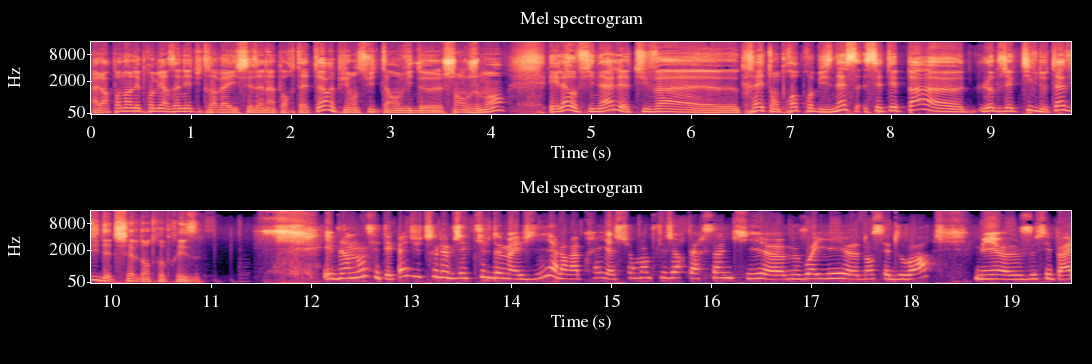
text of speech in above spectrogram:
Alors pendant les premières années, tu travailles chez un importateur et puis ensuite tu as envie de changement. Et là au final, tu vas euh, créer ton propre business. C'était pas euh, l'objectif de ta vie d'être chef d'entreprise? Eh bien non, c'était pas du tout l'objectif de ma vie. Alors après, il y a sûrement plusieurs personnes qui euh, me voyaient euh, dans cette voie, mais euh, je sais pas,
